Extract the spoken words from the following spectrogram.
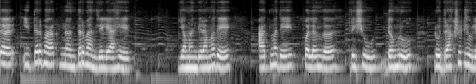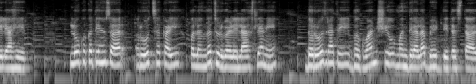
तर इतर भाग नंतर बांधलेले आहेत. या मंदिरामध्ये आतमध्ये पलंग त्रिशूळ डमरू रुद्राक्ष ठेवलेले आहेत. लोककथेनुसार रोज सकाळी पलंग चुरगळलेला असल्याने दररोज रात्री भगवान शिव मंदिराला भेट देत असतात.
